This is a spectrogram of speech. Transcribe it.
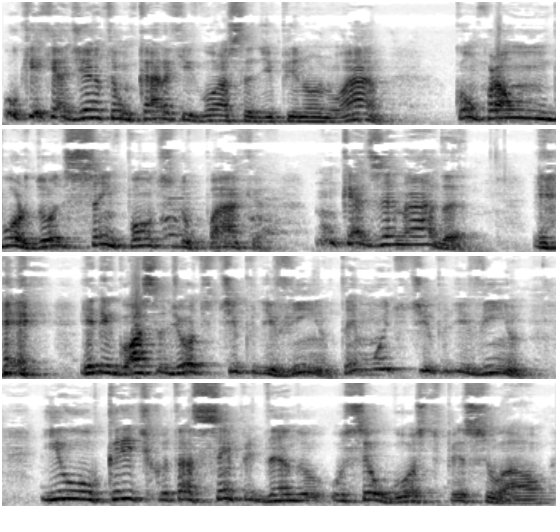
O que, que adianta um cara que gosta de Pinot Noir comprar um Bordeaux de 100 pontos do Parker? Não quer dizer nada. Ele gosta de outro tipo de vinho, tem muito tipo de vinho. E o crítico está sempre dando o seu gosto pessoal,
